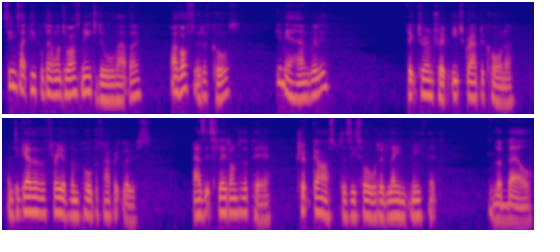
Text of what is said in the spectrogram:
Seems like people don't want to ask me to do all that, though. I've offered, of course. Give me a hand, will you? Victor and Trip each grabbed a corner, and together the three of them pulled the fabric loose. As it slid onto the pier, Trip gasped as he saw what had lain beneath it. The bell.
